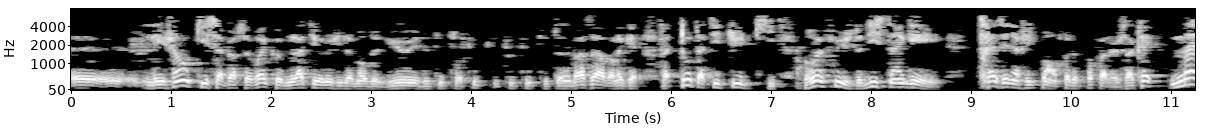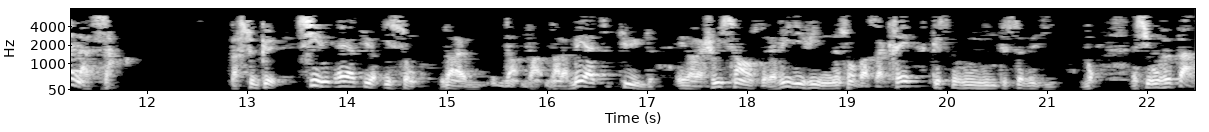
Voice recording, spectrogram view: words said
euh, les gens qui s'apercevraient que la théologie de la mort de Dieu et de tout, tout, un bazar dans lequel, enfin toute attitude qui refuse de distinguer très énergiquement entre le profane et le sacré, mène à ça. Parce que si les créatures qui sont dans la, dans, la béatitude et dans la jouissance de la vie divine ne sont pas sacrées, qu'est-ce que, vous, que ça veut dire? Bon, si on ne veut pas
